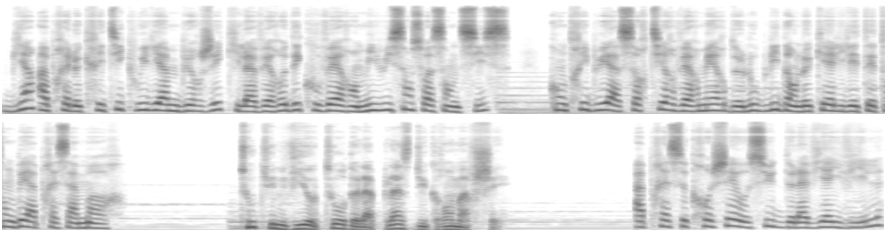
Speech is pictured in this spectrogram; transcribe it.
bien après le critique William Burger qu'il avait redécouvert en 1866, contribué à sortir Vermeer de l'oubli dans lequel il était tombé après sa mort. Toute une vie autour de la place du Grand Marché. Après ce crochet au sud de la vieille ville,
